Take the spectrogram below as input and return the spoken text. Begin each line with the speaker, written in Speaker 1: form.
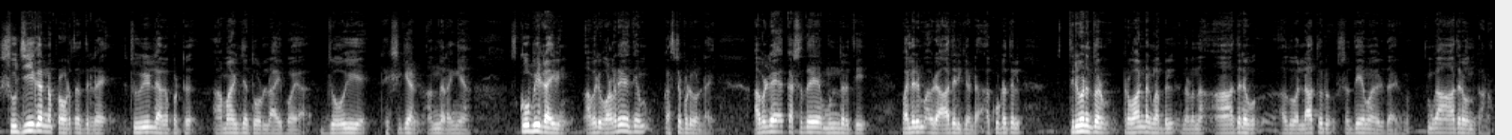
Speaker 1: ശുചീകരണ പ്രവർത്തനത്തിന്റെ ചുഴിയിലകപ്പെട്ട് അമാഞ്ഞ തോടിലായിപ്പോയ ജോയിയെ രക്ഷിക്കാൻ അന്നിറങ്ങിയ സ്കൂബി ഡൈവിംഗ് അവർ വളരെയധികം കഷ്ടപ്പെടുകയുണ്ടായി. അവരുടെ കഷ്ടതയെ മുൻനിർത്തി പലരും അവരെ ആദരിക്കുകയുണ്ട് അക്കൂട്ടത്തിൽ തിരുവനന്തപുരം ട്രിവാൻഡം ക്ലബ്ബിൽ നടന്ന ആദരവ് അത് വല്ലാത്തൊരു ശ്രദ്ധേയമായ ഒരു ഇതായിരുന്നു നമുക്ക് ആ ആദരവ് ഒന്ന് കാണാം.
